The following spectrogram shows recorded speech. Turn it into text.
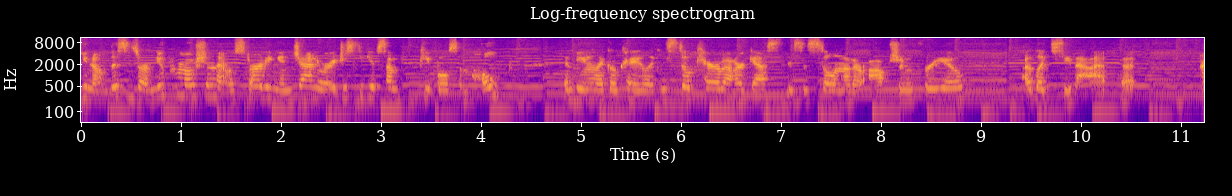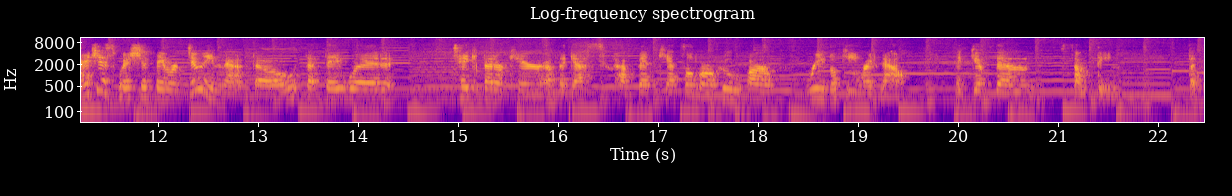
you know, this is our new promotion that we're starting in January just to give some people some hope and being like, okay, like we still care about our guests. This is still another option for you. I'd like to see that, but I just wish if they were doing that though, that they would take better care of the guests who have been canceled or who are rebooking right now. Like give them something but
